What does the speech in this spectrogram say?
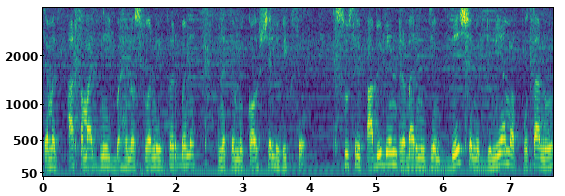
તેમજ આ સમાજની બહેનો સ્વનિર્ભર બને અને તેમનું કૌશલ્ય વિકસે સુશ્રી પાબીબેન રબારીની જેમ દેશ અને દુનિયામાં પોતાનું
